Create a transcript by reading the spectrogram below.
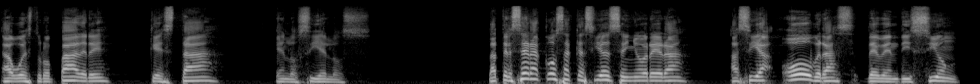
a vuestro Padre que está en los cielos. La tercera cosa que hacía el Señor era, hacía obras de bendición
